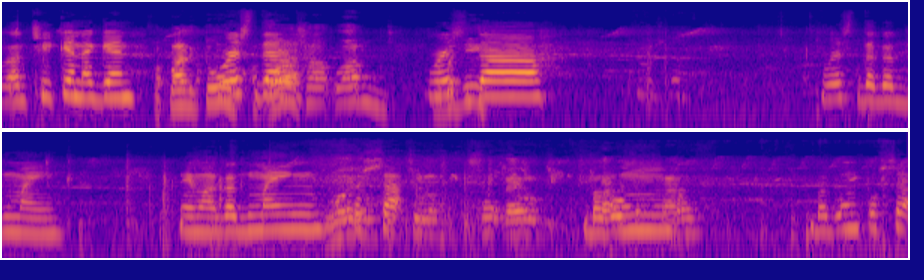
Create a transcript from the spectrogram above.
Wag chicken again. Where's the-. Where's the Where's the gagmay? May mga gagmayng pusa. Bagong-. Bagong pusa.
